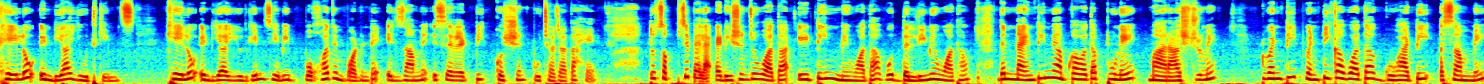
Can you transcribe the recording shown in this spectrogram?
Khelo India youth games Khelo India youth games ये भी बहुत इंपॉर्टेंट है। एग्ज़ाम में इससे रिलेटेड भी क्वेश्चन पूछा जाता है। तो सबसे पहला एडिशन जो हुआ था 18 में हुआ था, वो दिल्ली में हुआ था। देन 19 में आपका हुआ था पुणे, महाराष्ट्र में। 2020 का हुआ था गुवाहाटी, असम में।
